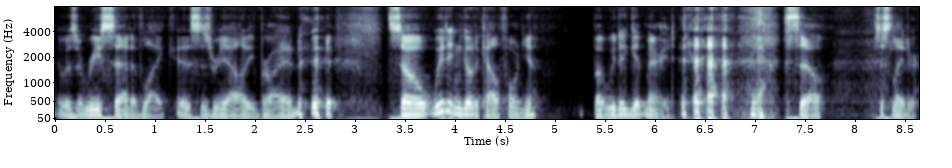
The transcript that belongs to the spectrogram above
it was a reset of like, this is reality, Brian. so we didn't go to California, but we did get married. yeah. So just later.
